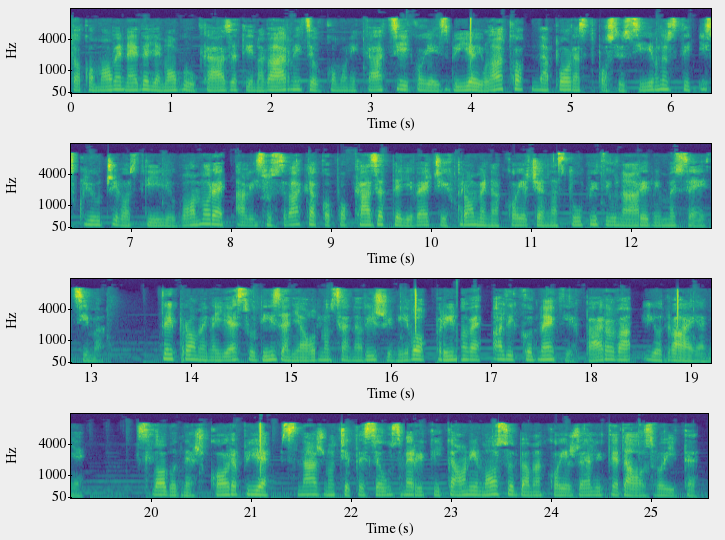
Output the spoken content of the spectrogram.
tokom ove nedelje mogu ukazati na varnice u komunikaciji koje izbijaju lako, na porast posesivnosti, isključivosti i ljubomore, ali su svakako pokazatelji većih promjena koje će nastupiti u narednim mesecima. Te promjene jesu dizanje odnosa na viši nivo, prinove, ali kod nekih parova i odvajanje. Slobodne škorpije, snažno ćete se usmeriti ka onim osobama koje želite da osvojite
